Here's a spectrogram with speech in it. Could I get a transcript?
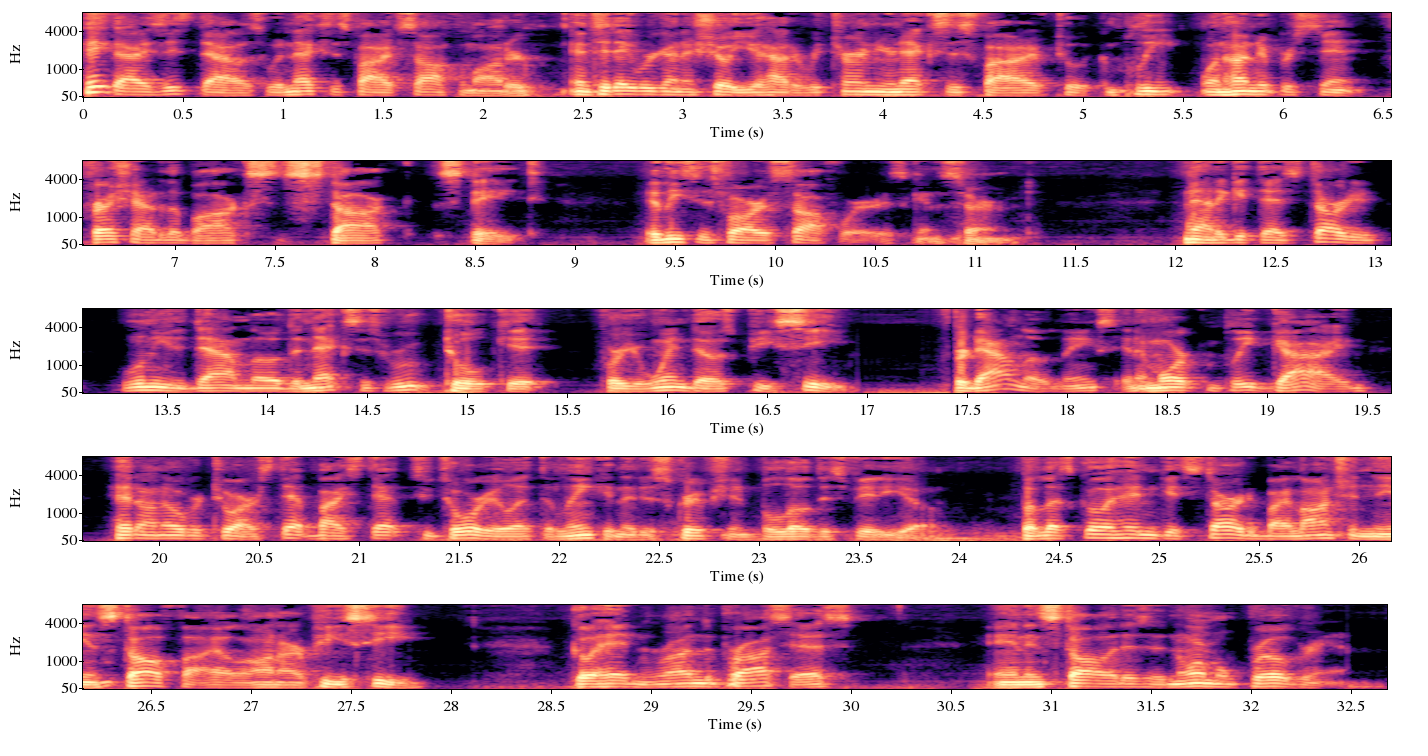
Hey guys, it's Dallas with Nexus 5 Softmodder, and today we're going to show you how to return your Nexus 5 to a complete 100% fresh out of the box stock state, at least as far as software is concerned. Now to get that started, we'll need to download the Nexus Root Toolkit for your Windows PC. For download links and a more complete guide, head on over to our step-by-step tutorial at the link in the description below this video. But let's go ahead and get started by launching the install file on our PC go ahead and run the process and install it as a normal program.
